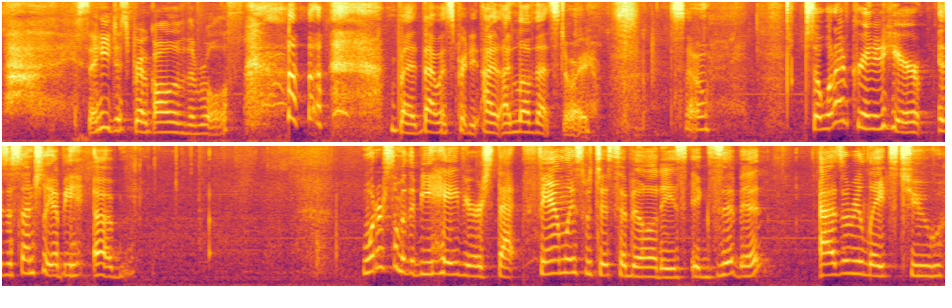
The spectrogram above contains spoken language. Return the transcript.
so he just broke all of the rules. but that was pretty. I, I love that story. So, so what I've created here is essentially a. Be, a what are some of the behaviors that families with disabilities exhibit as it relates to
